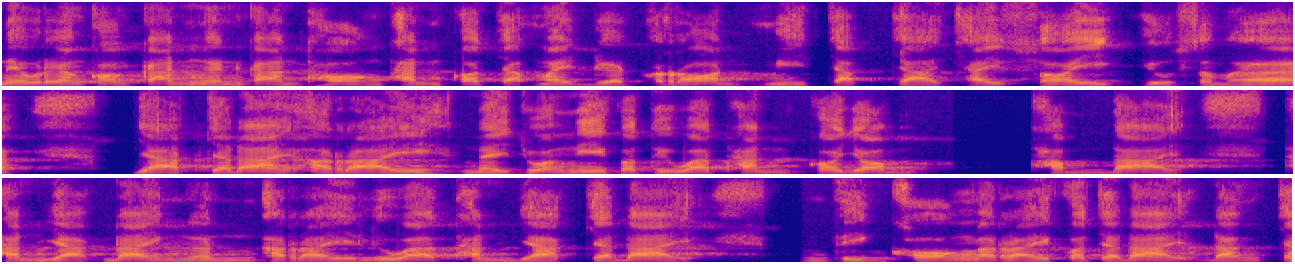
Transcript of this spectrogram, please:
ในเรื่องของการเงินการทองท่านก็จะไม่เดือดร้อนมีจับจ่ายใช้สอยอยู่เสมอ อยากจะได้อะไร ในช่วงนี้ก็ถือว่าท่านก็ย่อมทำได้ ท่านอยากได้เงินอะไรหรือว่าท่านอยากจะได้ สิ่งของอะไรก็จะได้ดังใจ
